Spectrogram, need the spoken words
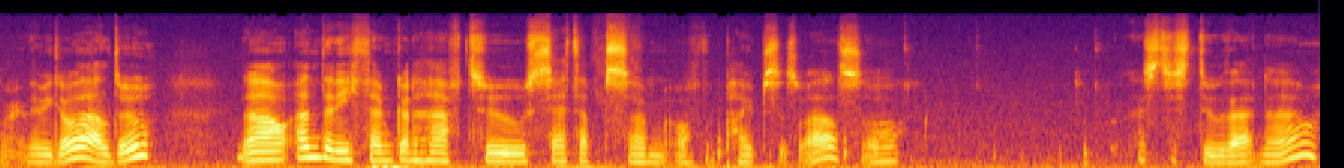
Right, there we go, that'll do. Now, underneath I'm going to have to set up some of the pipes as well, so let's just do that now.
